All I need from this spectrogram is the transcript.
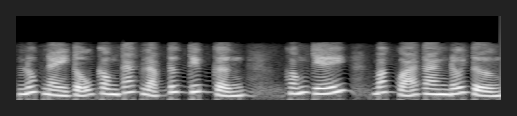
lúc này tổ công tác lập tức tiếp cận, khống chế, bắt quả tang đối tượng.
